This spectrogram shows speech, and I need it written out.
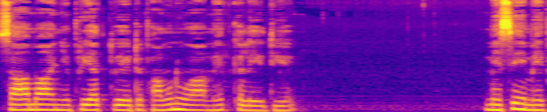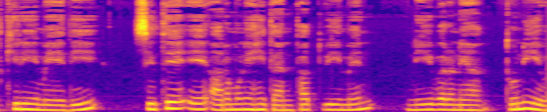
සාමාන්‍ය ප්‍රියත්වයට පමුණුවා මෙත් කළ යුතුය. මෙසේ මෙත් කිරීමේදී සිතේ ඒ අරමුණෙහි තැන්පත් වීමෙන් නීවරණයන් තුනීව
